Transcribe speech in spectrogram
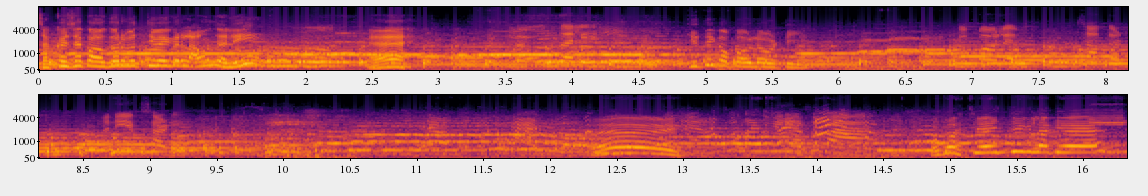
सकाळी सकाळ अगरबत्ती वगैरे लावून झाली? हे, लावून झाली. किती कपावलं होती? कपावल्या सात आठ आणि एक साडी. चेंजिंग लगेच.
